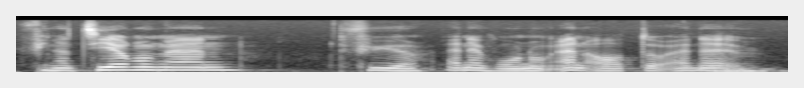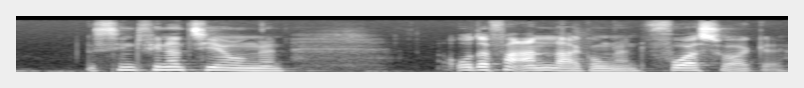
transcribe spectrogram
Finanzierungen für eine Wohnung, ein Auto, eine, mhm. es sind Finanzierungen oder Veranlagungen, Vorsorge.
